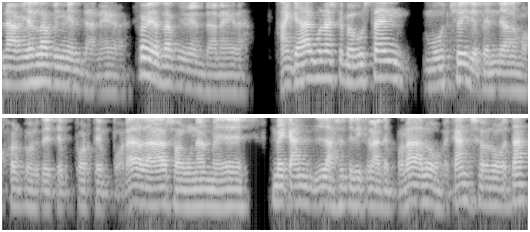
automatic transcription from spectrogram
La mía es la pimienta negra. La mía es la pimienta negra. Aunque hay algunas que me gustan mucho y depende a lo mejor pues, de te- por temporadas, o algunas me, me can- las utilizo una temporada, luego me canso, luego tal.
